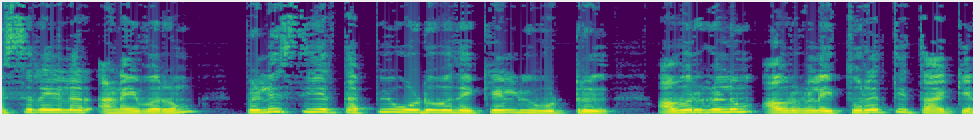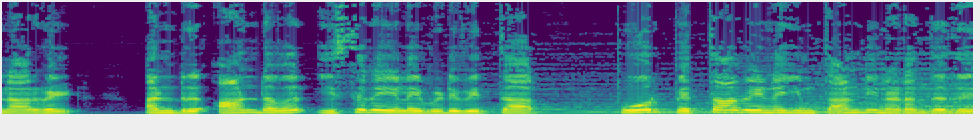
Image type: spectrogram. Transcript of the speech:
இஸ்ரேலர் அனைவரும் பெலிஸ்தியர் தப்பி ஓடுவதை கேள்வி உற்று அவர்களும் அவர்களை துரத்தி தாக்கினார்கள். அன்று ஆண்டவர் இஸ்ரேலை விடுவித்தார். போர் பெத்தாவேனையும் தாண்டி நடந்தது.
